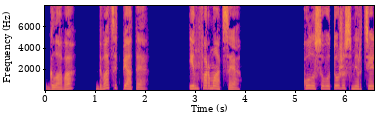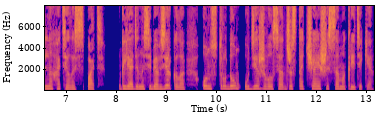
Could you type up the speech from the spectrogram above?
Глава 25. Информация. Колосову тоже смертельно хотелось спать. Глядя на себя в зеркало, он с трудом удерживался от жесточайшей самокритики.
